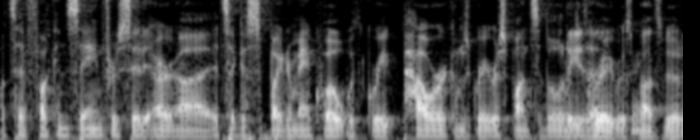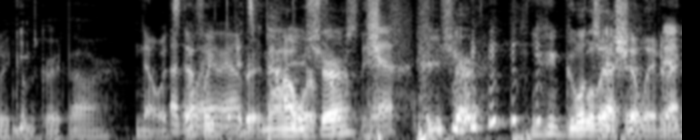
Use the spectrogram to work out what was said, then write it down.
what's that fucking saying for city? Or uh, it's like a Spider-Man quote: "With great power comes great responsibility." Is that- Great responsibility comes great power. no, it's Other definitely around. it's Right now, power you sure? first. Yeah. Are you sure? You can Google that shit it. later. Yeah. I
